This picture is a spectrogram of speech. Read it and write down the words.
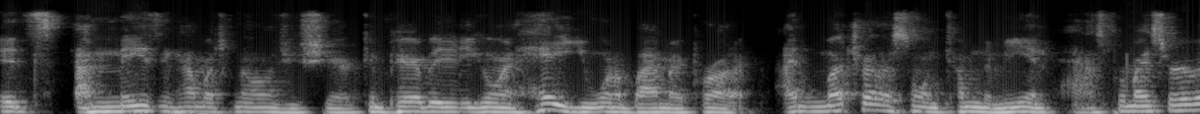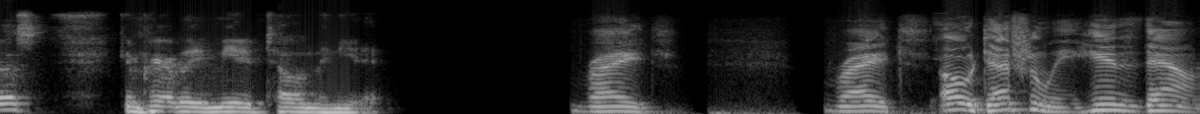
It's amazing how much knowledge you share comparably to going, Hey, you want to buy my product. I'd much rather someone come to me and ask for my service comparably to me to tell them they need it. Right. Right. Oh, definitely. Hands down.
